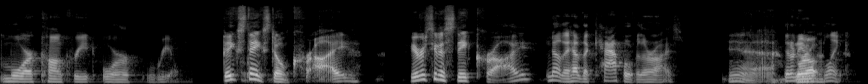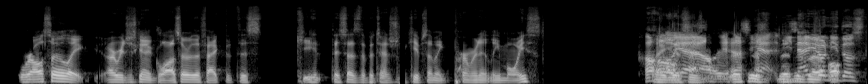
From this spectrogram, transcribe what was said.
more concrete or real. Big snakes don't cry. Have you ever seen a snake cry? No, they have the cap over their eyes. Yeah. They don't We're even all- blink. We're also like, are we just going to gloss over the fact that this ke- this has the potential to keep something permanently moist? Oh, Like, this is- yeah, yeah. this is- yeah, this now is you the- don't all- need those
